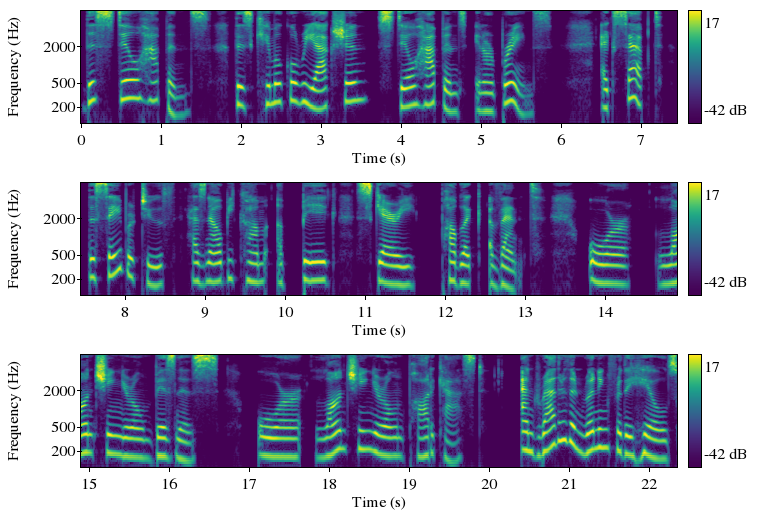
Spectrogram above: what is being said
This still happens. This chemical reaction still happens in our brains, except the saber tooth has now become a big, scary public event or launching your own business or launching your own podcast. And rather than running for the hills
